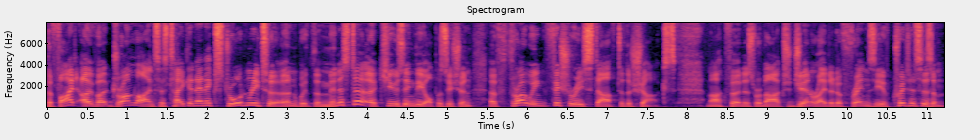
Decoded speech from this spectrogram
The fight over drumlines has taken an extraordinary turn, with the minister accusing the opposition of throwing fisheries staff to the sharks. Mark Furner's remarks generated a frenzy of criticism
